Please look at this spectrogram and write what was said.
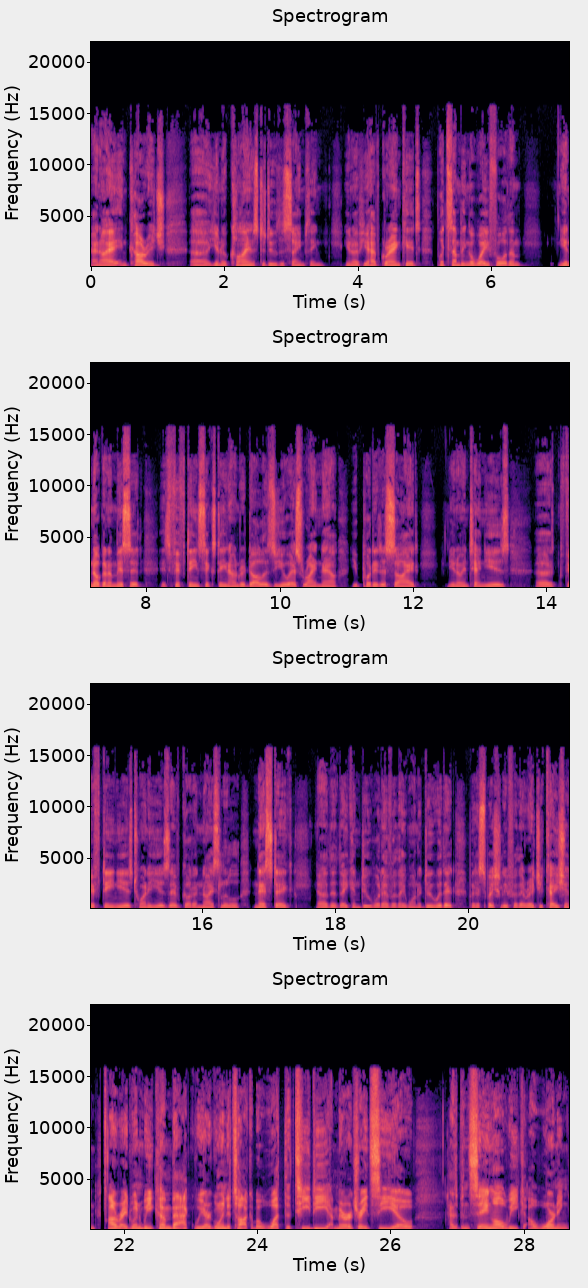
And I encourage, uh, you know, clients to do the same thing. You know, if you have grandkids, put something away for them. You're not going to miss it. It's fifteen, sixteen hundred dollars US right now. You put it aside. You know, in ten years, uh, 15 years, 20 years, they've got a nice little nest egg uh, that they can do whatever they want to do with it, but especially for their education. All right, when we come back, we are going to talk about what the TD Ameritrade CEO has been saying all week a warning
